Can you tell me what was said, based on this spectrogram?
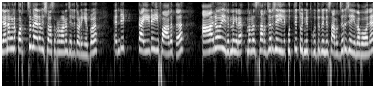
ഞാൻ അങ്ങനെ കുറച്ച് നേരം വിശ്വാസ പ്രമാണം ചെല്ലി തുടങ്ങിയപ്പോൾ എന്റെ കൈയുടെ ഈ ഭാഗത്ത് ആരോ ഇരുന്നിങ്ങനെ നമ്മൾ സർജറി ചെയ്യില്ല കുത്തി തുന്നി കുത്തി തുന്നി സർജറി ചെയ്യുന്ന പോലെ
